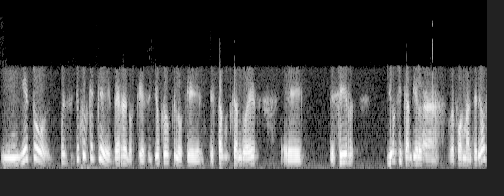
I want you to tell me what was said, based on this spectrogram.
y, esto, pues yo creo que hay que verle los pies. Yo creo que lo que está buscando es eh, decir, yo sí cambié la reforma anterior,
